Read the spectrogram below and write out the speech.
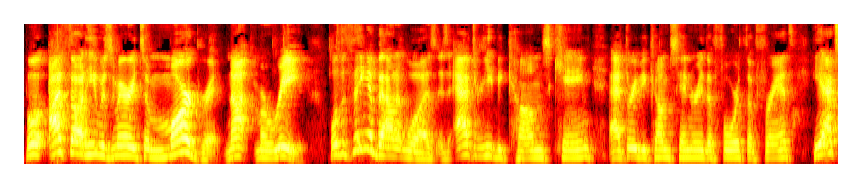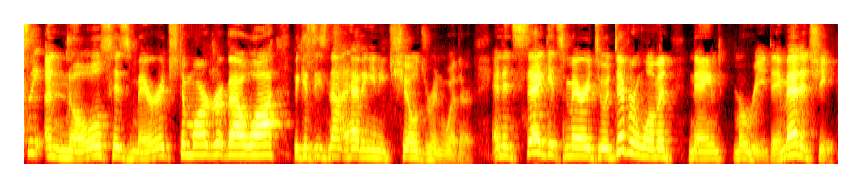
But I thought he was married to Margaret, not Marie. Well, the thing about it was, is after he becomes king, after he becomes Henry IV of France, he actually annuls his marriage to Margaret Valois because he's not having any children with her, and instead gets married to a different woman named Marie de Medici,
